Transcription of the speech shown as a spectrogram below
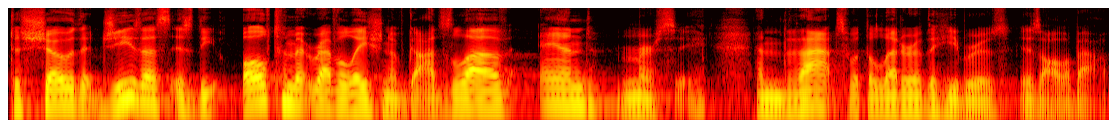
to show that Jesus is the ultimate revelation of God's love and mercy. And that's what the letter of the Hebrews is all about.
